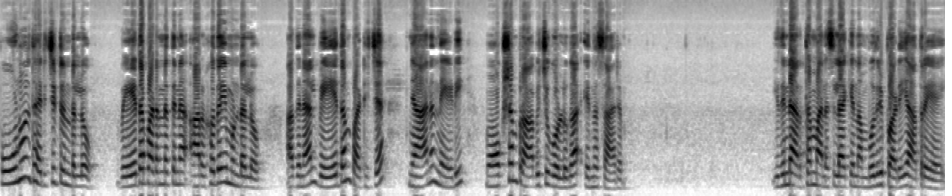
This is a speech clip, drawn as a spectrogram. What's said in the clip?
പൂണൂൽ ധരിച്ചിട്ടുണ്ടല്ലോ വേദപഠനത്തിന് അർഹതയുമുണ്ടല്ലോ അതിനാൽ വേദം പഠിച്ച് ജ്ഞാനം നേടി മോക്ഷം പ്രാപിച്ചു കൊള്ളുക എന്ന് സാരം. ഇതിന്റെ അർത്ഥം മനസ്സിലാക്കിയ നമ്പൂതിരിപ്പാടി യാത്രയായി.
